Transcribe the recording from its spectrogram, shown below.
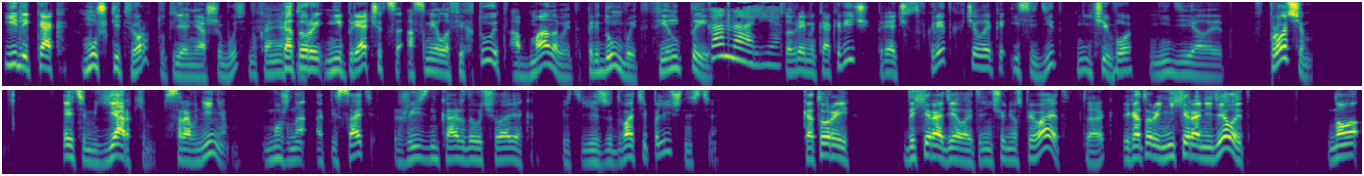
или как мушкетер, тут я не ошибусь, Ну, конечно. который не прячется, а смело фехтует, обманывает, придумывает финты. Каналья. В то время как ВИЧ прячется в клетках человека и сидит, ничего не делает. Впрочем, этим ярким сравнением можно описать жизнь каждого человека. Ведь есть же два типа личности. Который до хера делает и ничего не успевает, Так. и который ни хера не делает, но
